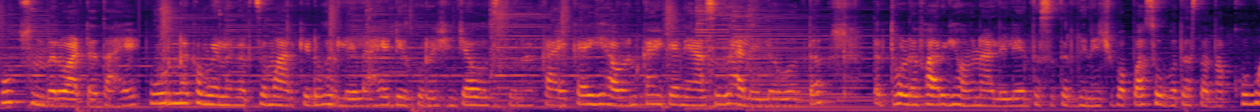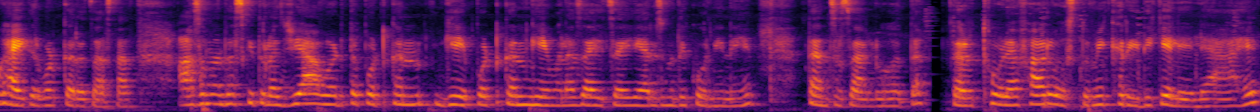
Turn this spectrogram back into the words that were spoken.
खूप सुंदर वाटत आहे. पूर्ण कमलनगरचं मार्केट भरलेलं आहे. डेकोरेशनच्या वस्तूनं काय काय घ्यावं काही काय नाही असं झालेलं होतं. तर थोडंफार घेऊन आलेले आहे तसं तर दिनेश पप्पा सोबत असताना खूप घाईगडबड करत असतात. असं म्हणतात की तुला जे आवडतं पटकन घे पटकन घे. मला जायचं आहे. गॅरेजमध्ये कोणी नाही त्यांचं चालू होतं. तर थोड्याफार वस्तू मी खरेदी केलेल्या आहेत.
